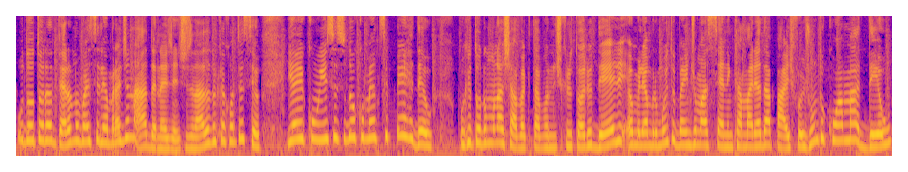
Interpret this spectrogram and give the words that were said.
o Doutor Antero não vai se lembrar de nada, né, gente? De nada do que aconteceu. E aí, com isso, esse documento se perdeu. Porque todo mundo achava que estava no escritório dele. Eu me lembro muito bem de uma cena em que a Maria da Paz foi junto com o Amadeu.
